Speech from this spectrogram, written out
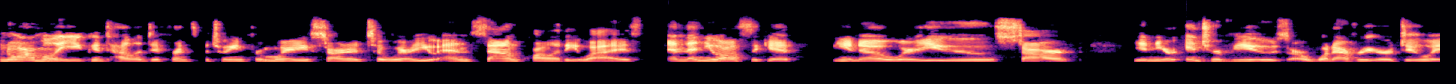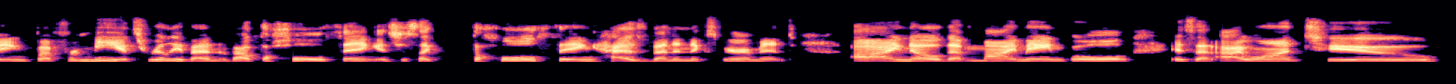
normally you can tell a difference between from where you started to where you end sound quality wise. And then you also get, you know, where you start in your interviews or whatever you're doing. But for me, it's really been about the whole thing. It's just like the whole thing has been an experiment. I know that my main goal is that I want to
